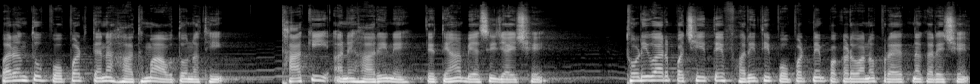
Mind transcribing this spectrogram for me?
પરંતુ પોપટ તેના હાથમાં આવતો નથી. થાકી અને હારીને તે ત્યાં બેસી જાય છે. થોડીવાર પછી તે ફરીથી પોપટને પકડવાનો પ્રયત્ન કરે છે.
